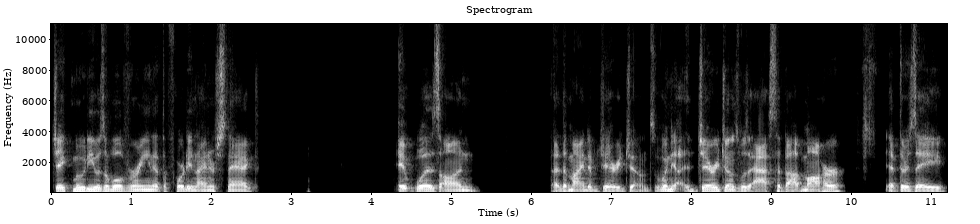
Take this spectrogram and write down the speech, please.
Jake Moody was a Wolverine that the 49ers snagged. It was on uh, the mind of Jerry Jones. When uh, Jerry Jones was asked about Maher, if there's a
